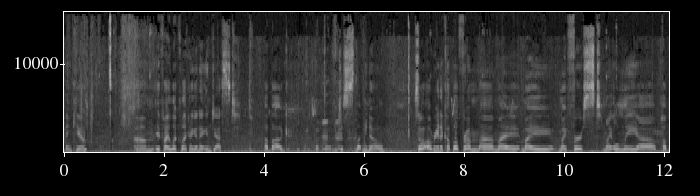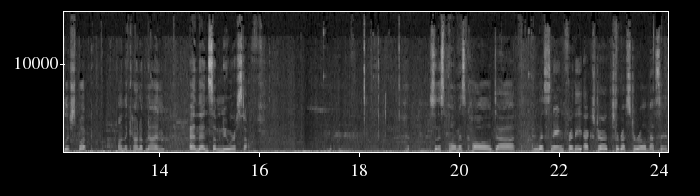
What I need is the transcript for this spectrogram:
Thank you. Um, if I look like I'm going to ingest a bug, just let me know. So I'll read a couple from uh, my my my first, my only uh, published book, on the count of none, and then some newer stuff. So this poem is called uh, "Listening for the Extraterrestrial Message."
